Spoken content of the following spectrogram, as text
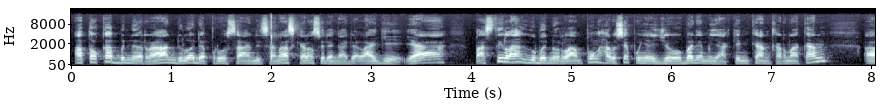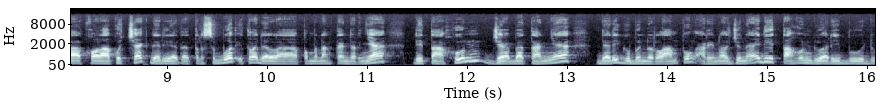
ataukah beneran dulu ada perusahaan di sana sekarang sudah nggak ada lagi? Ya, pastilah Gubernur Lampung harusnya punya jawaban yang meyakinkan karena kan uh, kalau aku cek dari data tersebut itu adalah pemenang tendernya di tahun jabatannya dari Gubernur Lampung Arinal Junaidi tahun 2020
